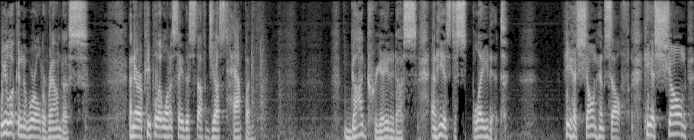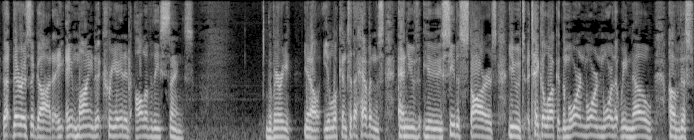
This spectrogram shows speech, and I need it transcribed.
We look in the world around us, and there are people that want to say this stuff just happened. God created us, and He has displayed it. He has shown Himself. He has shown that there is a God, a, a mind that created all of these things. The very you know, you look into the heavens and you, you see the stars. You take a look at the more and more and more that we know of this,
